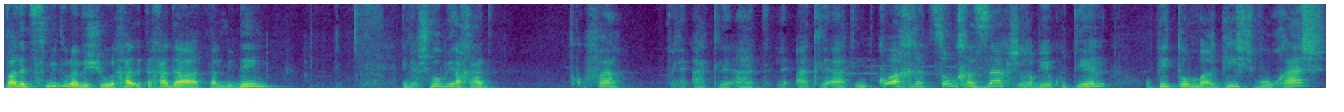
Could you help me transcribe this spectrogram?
ואז הצמידו לו איזשהו אחד, את אחד התלמידים, הם ישבו ביחד תקופה, ולאט לאט, לאט לאט, עם כוח רצון חזק של רבי יקותיאל, הוא פתאום מרגיש והוא חש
